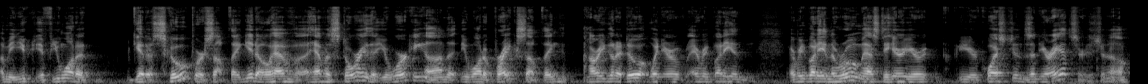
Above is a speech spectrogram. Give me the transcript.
I mean, you, if you want to get a scoop or something, you know, have a- have a story that you're working on that you want to break something. How are you going to do it when you're everybody in everybody in the room has to hear your your questions and your answers? You know.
